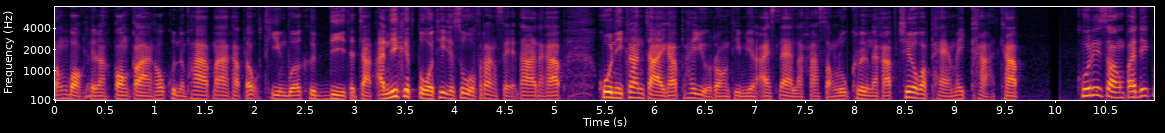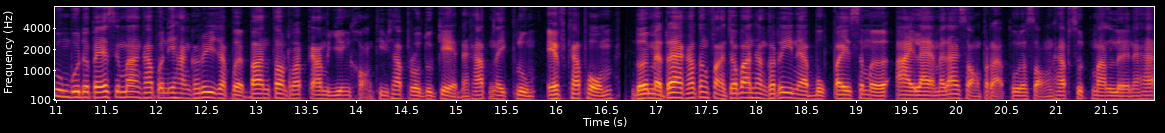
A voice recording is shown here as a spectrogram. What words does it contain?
ต้องบอกเลยนะกองกลางเขาคุณภาพมากครับแล้วทีมเวิร์คคือดีจะจัดอันนี้คือตัวที่จะสู้ฝรั่งเศสได้นะครับคู่นี้กลั้นใจครับให้อยู่รองทีมเยือนไอซ์แลนด์ราคา2ลูกครึ่งนะครับเชื่อว่าแพ้ไม่ขาดครับ คู่ที่ 2 ไปที่กรุงบูดาเปสต์กันบ้างครับ วันนี้ฮังการีจะเปิดบ้านต้อนรับการมาเยือนของทีมชาติโปรตุเกสนะครับในกลุ่ม F ครับผม โดยแมตช์แรกครับทางฝั่งเจ้าบ้านฮังการีเนี่ยบุกไปเสมอไอร์แลนด์มาได้ 2 ประตูต่อ2นะครับสุดมันเลยนะฮะ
